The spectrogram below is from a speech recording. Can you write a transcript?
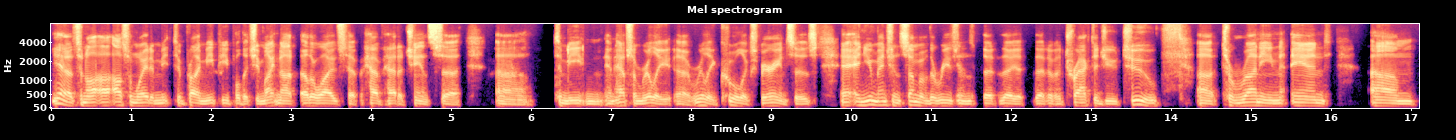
Yeah, it's an awesome way to meet to probably meet people that you might not otherwise have, have had a chance uh, uh, to meet and, and have some really uh, really cool experiences. And, and, you mentioned some of the reasons that that, that have attracted you to uh, to running. And um,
